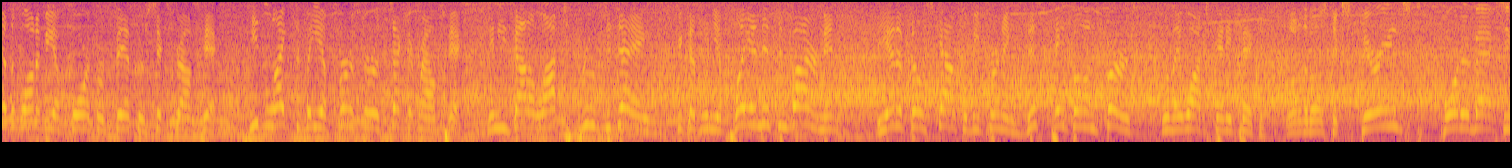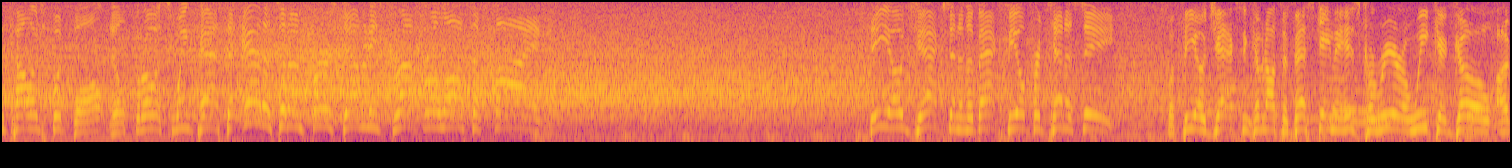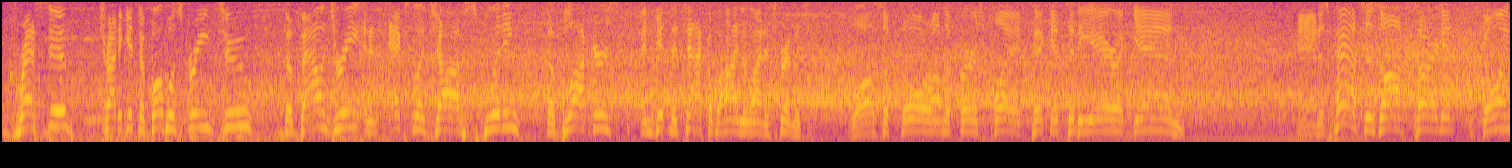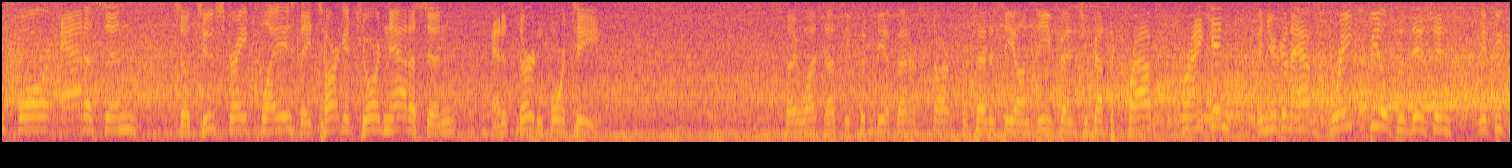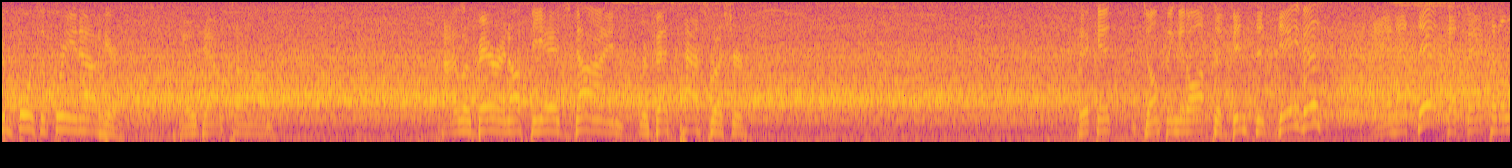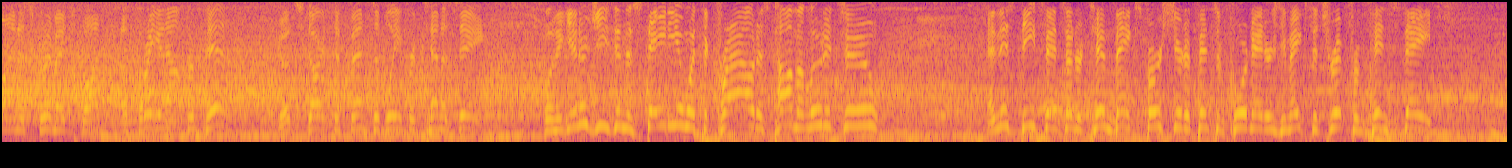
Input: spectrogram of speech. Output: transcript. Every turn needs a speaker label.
Speaker 1: doesn't want to be a fourth or fifth or sixth round pick. He'd like to be a first or a second round pick. And he's got a lot to prove today because when you play in this environment, the NFL scouts will be turning this tape on first when they watch Kenny Pickett.
Speaker 2: One of the most experienced quarterbacks in college football. He'll throw a swing pass to Addison on first down, and he's dropped for a loss of five. Theo Jackson in the backfield for Tennessee.
Speaker 3: Well, Theo Jackson coming off the best game of his career a week ago. Aggressive, try to get the bubble screen to the boundary, and an excellent job splitting the blockers and getting the tackle behind the line of scrimmage.
Speaker 2: Loss of four on the first play. Pickett to the air again. And his pass is off target, going for Addison. So two straight plays. They target Jordan Addison, and it's third and 14.
Speaker 1: Tell you what, Dusty, couldn't be a better start for Tennessee on defense. You've got the crowd cranking, and you're going to have great field position if you can force a three and out here.
Speaker 3: No doubt, Tom. Tyler Baron off the edge, nine, their best pass rusher.
Speaker 2: Pickett dumping it off to Vincent Davis, and that's it. Got back to the line of scrimmage, but a three and out for Pitt. Good start defensively for Tennessee.
Speaker 3: Well, the energy's in the stadium with the crowd, as Tom alluded to. And this defense under Tim Banks, first year defensive coordinators, he makes the trip from Penn State,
